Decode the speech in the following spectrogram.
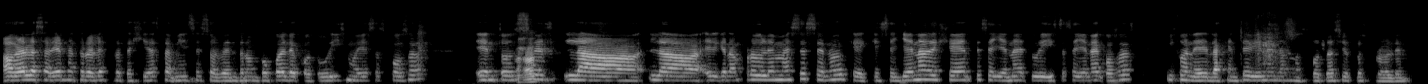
Ahora las áreas naturales protegidas también se solventan un poco el ecoturismo y esas cosas. Entonces, la, la, el gran problema es ese, ¿no? Que, que, se llena de gente, se llena de turistas, se llena de cosas y con la gente vienen las mascotas y otros problemas.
